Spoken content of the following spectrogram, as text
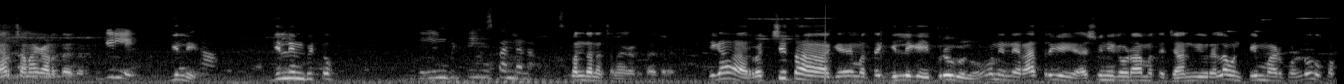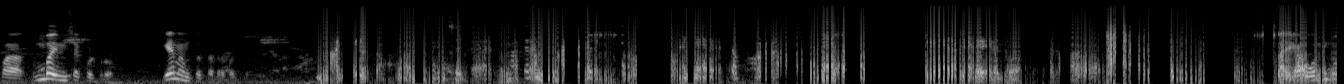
ಯಾರು ಚೆನ್ನಾಗಿ ಆಡ್ತಾ ಇದ್ದಾರೆ? ಗಿಲ್ಲಿ. ಗಿಲ್ಲಿ. ಗಿಲ್ಲಿನ್ ಬಿಟ್ಟು? ಗಿಲ್ಲಿನ್ ಬಿಟ್ಟು ಸ್ಪಂದನ. ಸ್ಪಂದನ ಚೆನ್ನಾಗಿ ಆಡ್ತಾ ಇದ್ದಾರೆ. ಈಗ ರಕ್ಷಿತಾಗೆ ಮತ್ತೆ ಗಿಲ್ಲಿಗೆ ಇಬ್ರಿಗೂ ನಿನ್ನೆ ರಾತ್ರಿ ಅಶ್ವಿನಿ ಗೌಡ ಮತ್ತೆ ಜಾನ್ವಿ ಇವರೆಲ್ಲ ಒಂದು ಟೀಮ್ ಮಾಡ್ಕೊಂಡು ಪಾಪ ತುಂಬಾ ಹಿಂಸೆ ಕೊಟ್ರು. ಏನ್ ಅನ್ಸುತ್ತೆ ಅದ್ರ ಬಗ್ಗೆ? ಈಗ ಒಂದು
